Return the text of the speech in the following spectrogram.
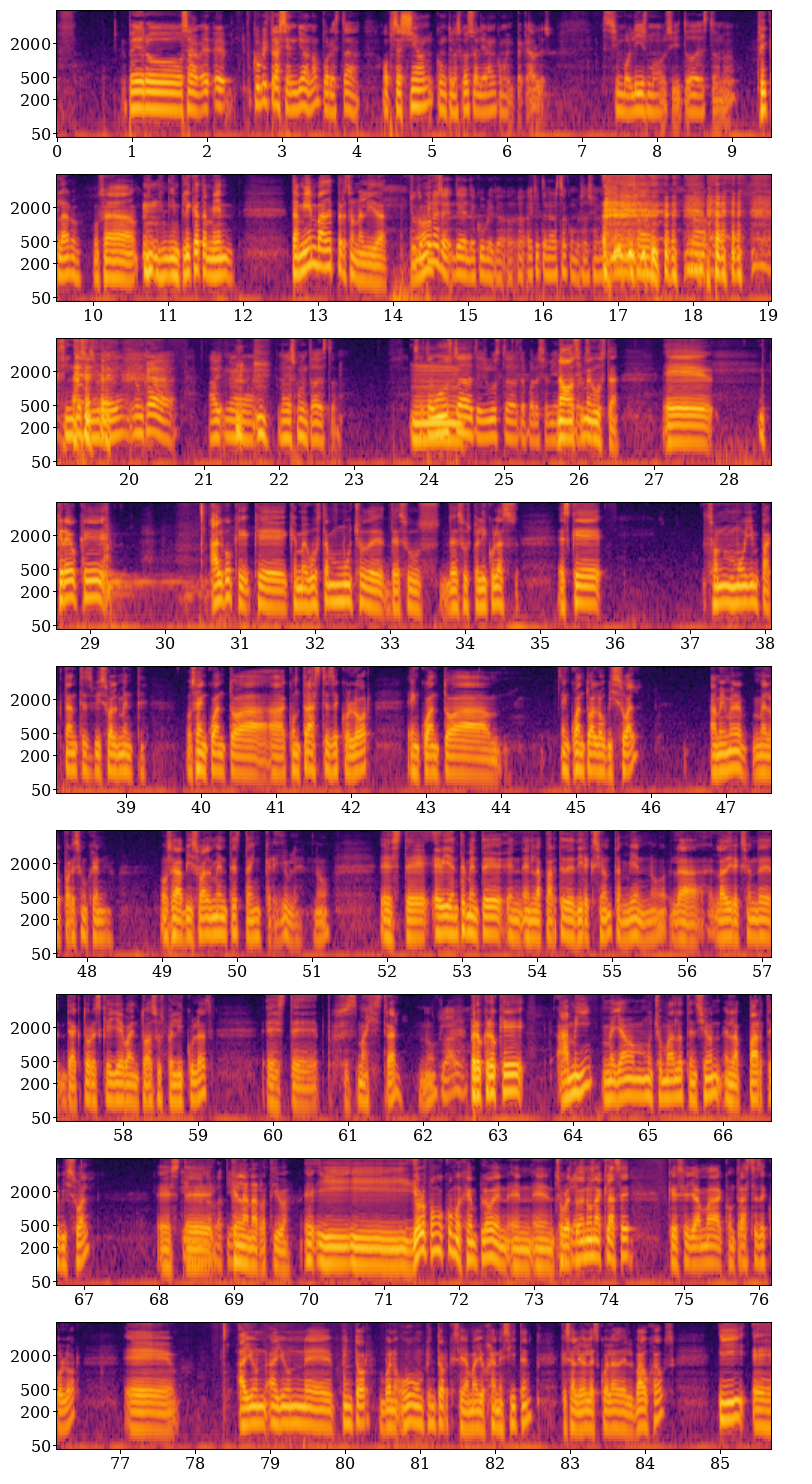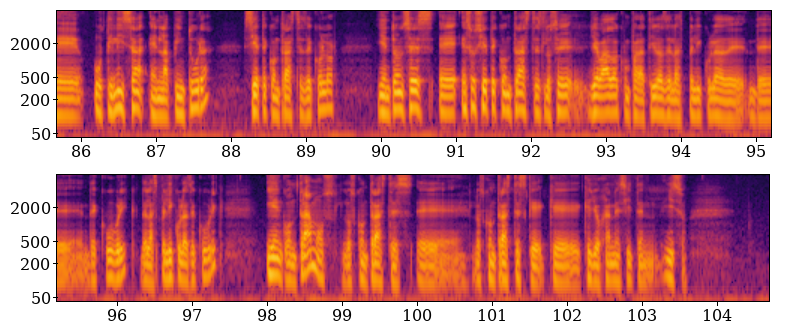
Pero, o sea, eh, eh, Kubrick trascendió, ¿no? Por esta obsesión con que las cosas salieran como impecables. Simbolismos y todo esto, ¿no? Sí, claro. O sea, implica también, también va de personalidad. ¿Tú qué opinas de, de, de, Kubrick? Hay que tener esta conversación. síntesis breve. Nunca me, me habías comentado esto. ¿Te mm. gusta, te disgusta, te parece bien? No, sí me gusta. Eh, creo que algo que, que, que, me gusta mucho de, de, sus, de sus películas es que son muy impactantes visualmente. O sea, en cuanto a, a contrastes de color, en cuanto a, en cuanto a lo visual, a mí me, lo parece un genio. O sea, visualmente está increíble, ¿no? Este, evidentemente en, la parte de dirección también, ¿no? La, dirección de, actores que lleva en todas sus películas, este, pues es magistral, ¿no? Claro. Pero creo que a mí me llama mucho más la atención en la parte visual este, que en la narrativa. Eh, y, yo lo pongo como ejemplo, en, en, sobre todo en una clase que se llama Contrastes de Color. Eh, hay un, hay un eh, pintor, bueno, hubo un pintor que se llama Johannes Itten, que salió de la escuela del Bauhaus, y utiliza en la pintura siete contrastes de color. Y entonces esos siete contrastes los he llevado a comparativas de las películas de, de Kubrick, de las películas de Kubrick, y encontramos los contrastes, eh, los contrastes que, que, que, Johannes Itten hizo.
